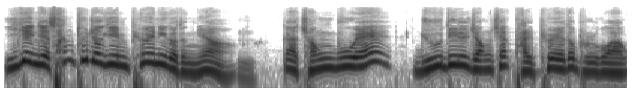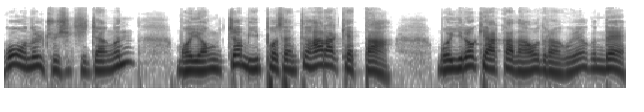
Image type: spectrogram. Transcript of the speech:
이게 이제 상투적인 표현이거든요. 음. 그러니까 정부의 뉴딜 정책 발표에도 불구하고 오늘 주식 시장은 뭐 0.2% 하락했다. 뭐 이렇게 아까 나오더라고요. 근데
